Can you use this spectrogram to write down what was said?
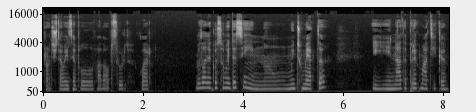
Pronto, isto é um exemplo levado ao absurdo, claro. Mas olha que eu sou muito assim, não, muito meta e nada pragmática.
